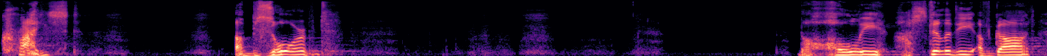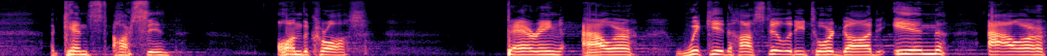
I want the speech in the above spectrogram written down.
Christ absorbed the holy hostility of God against our sin on the cross, bearing our wicked hostility toward God in our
